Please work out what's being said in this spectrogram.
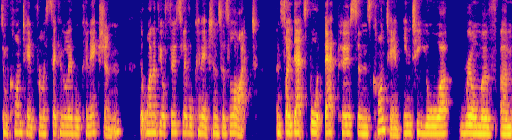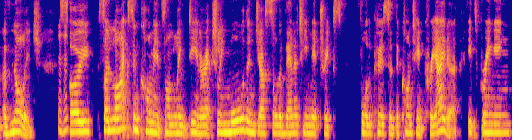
some content from a second level connection that one of your first level connections has liked. And so that's brought that person's content into your realm of, um, of knowledge. Mm-hmm. So, so likes and comments on LinkedIn are actually more than just sort of vanity metrics for the person, the content creator. It's bringing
